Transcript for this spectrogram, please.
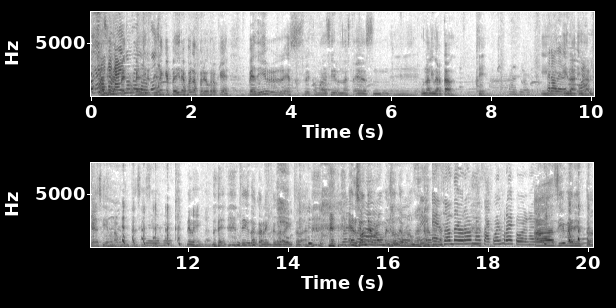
Así Aunque no pedir- dicen que pedir es fuerza, pero yo creo que pedir es, es como decir, no es, es, eh, una libertad. Sí. Así es. Y, Pero de y da- darle así es una voluntad, sí, sí. De vez en cuando. Sí, no, correcto, correcto. en son de broma, en son de broma. Sí, en son de broma sacó el fresco. en el- Ah, sí, merito.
